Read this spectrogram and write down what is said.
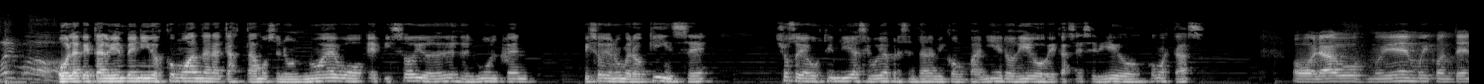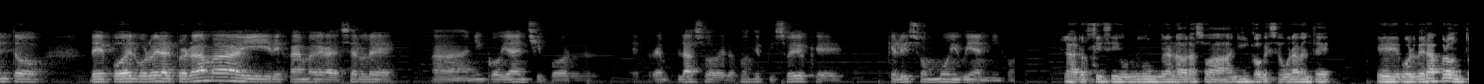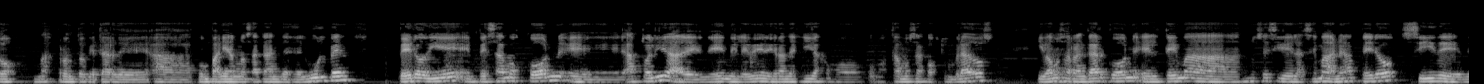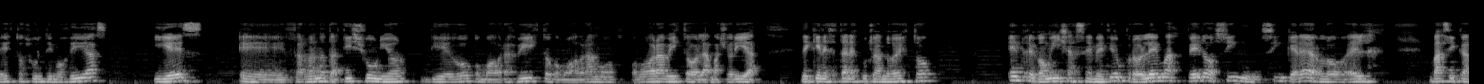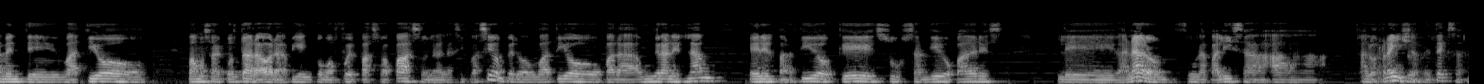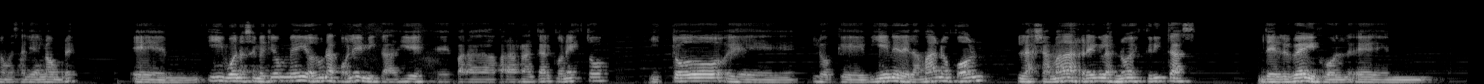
Hola, ¿qué tal? Bienvenidos. ¿Cómo andan? Acá estamos en un nuevo episodio de Desde el Bullpen, episodio número 15. Yo soy Agustín Díaz y voy a presentar a mi compañero Diego Becasese. Diego, ¿cómo estás? Hola, Agus. Muy bien, muy contento de poder volver al programa y dejarme agradecerle a Nico Bianchi por el reemplazo de los dos episodios que, lo hizo muy bien, Nico. Claro, sí, sí, un gran abrazo a Nico que seguramente eh, volverá pronto, más pronto que tarde, a acompañarnos acá desde el Bullpen. Pero, Die, empezamos con eh, actualidad de, MLB, de grandes ligas, como, como estamos acostumbrados. Y vamos a arrancar con el tema, no sé si de la semana, pero sí de, estos últimos días. Y es eh, Fernando Tatís Jr., Diego, como habrás visto, como, habramos, como habrá visto la mayoría de quienes están escuchando esto, entre comillas, se metió en problemas, pero sin, sin quererlo. Él básicamente batió, vamos a contar ahora bien cómo fue paso a paso la, situación, pero batió para un gran slam en el partido que sus San Diego Padres le ganaron. Fue una paliza a, los Rangers de Texas, no me salía el nombre. Eh, y bueno, se metió en medio de una polémica, eh, para, arrancar con esto y todo eh, lo que viene de la mano con las llamadas reglas no escritas del béisbol.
